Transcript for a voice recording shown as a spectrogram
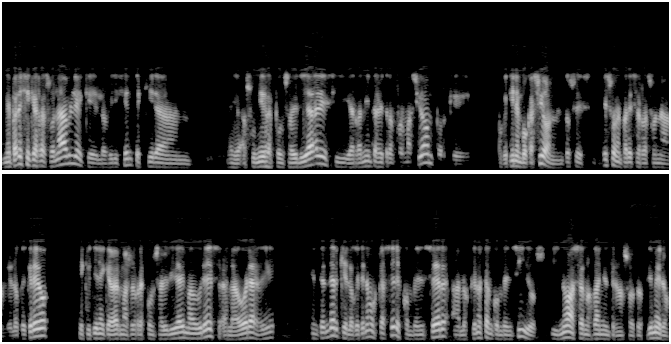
Me parece que es razonable que los dirigentes quieran eh, asumir responsabilidades y herramientas de transformación porque, porque tienen vocación. Entonces, eso me parece razonable. Lo que creo es que tiene que haber mayor responsabilidad y madurez a la hora de entender que lo que tenemos que hacer es convencer a los que no están convencidos y no hacernos daño entre nosotros, primero.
